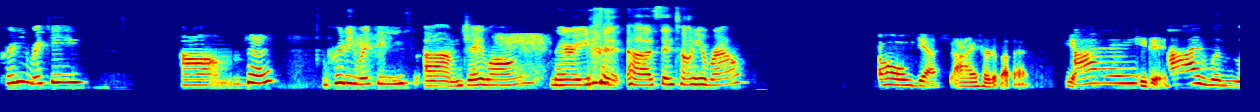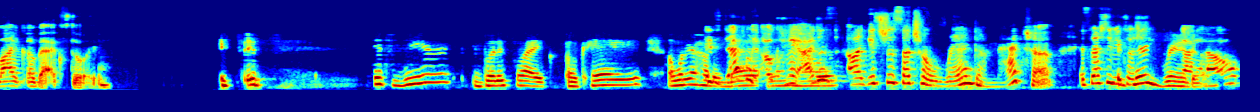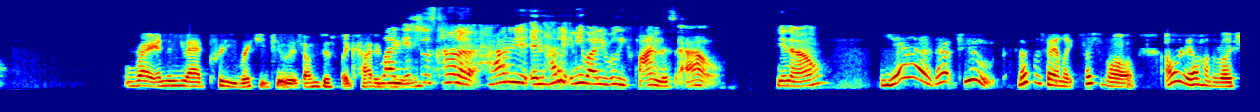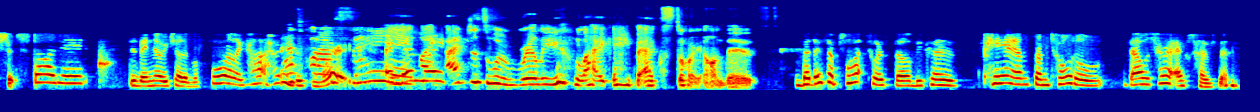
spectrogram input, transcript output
Pretty Ricky, um. Pretty Ricky's um, Jay Long married uh, Centonia Brown. Oh yes, I heard about that. Yeah, I he did. I would like a backstory. It's it's it's weird, but it's like okay. I wonder how It's definitely okay. I just like it's just such a random matchup, especially It's because very she got random. out. Right, and then you add Pretty Ricky to it. So I'm just like, how did Like it's just kind of how did and how did anybody really find this out? You know? Yeah, that too. That's what I'm saying. Like, first of all, I want to know how the relationship started. Did they know each other before? Like, how how did That's this what work? I'm saying. And then, like, like- I just would really like a backstory on this. But there's a plot twist though, because Pam from Total, that was her ex-husband,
